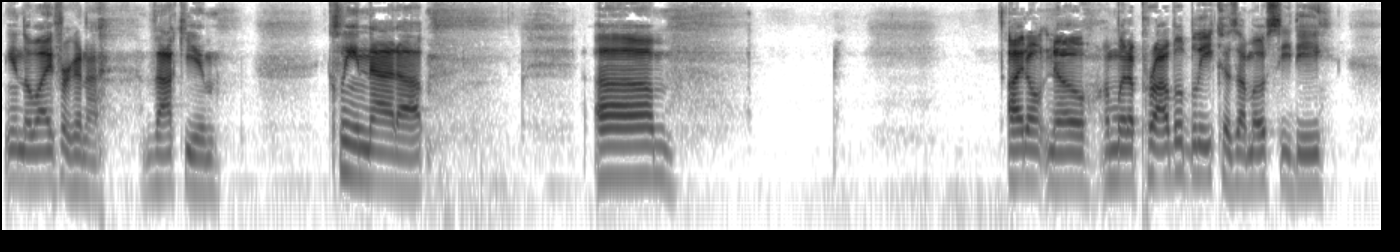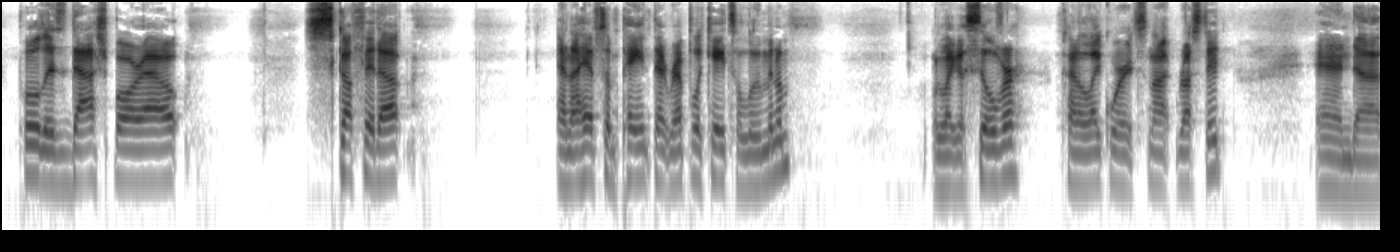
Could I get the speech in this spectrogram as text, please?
Me and the wife are to vacuum clean that up. Um, I don't know. I'm going to probably, because I'm OCD, pull this dash bar out, scuff it up, and I have some paint that replicates aluminum, or like a silver, kind of like where it's not rusted. And uh,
